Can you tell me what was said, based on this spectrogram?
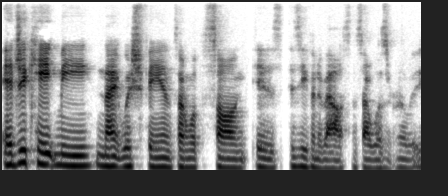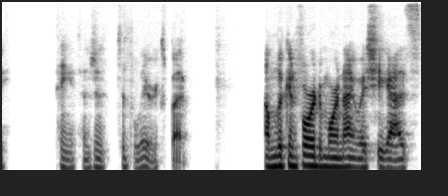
Educate me, Nightwish fans, on what the song is is even about, since I wasn't really paying attention to the lyrics. But I'm looking forward to more Nightwish, you guys.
